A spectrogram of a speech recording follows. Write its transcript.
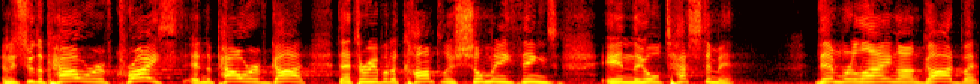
And it's through the power of Christ and the power of God that they're able to accomplish so many things in the Old Testament. Them relying on God, but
